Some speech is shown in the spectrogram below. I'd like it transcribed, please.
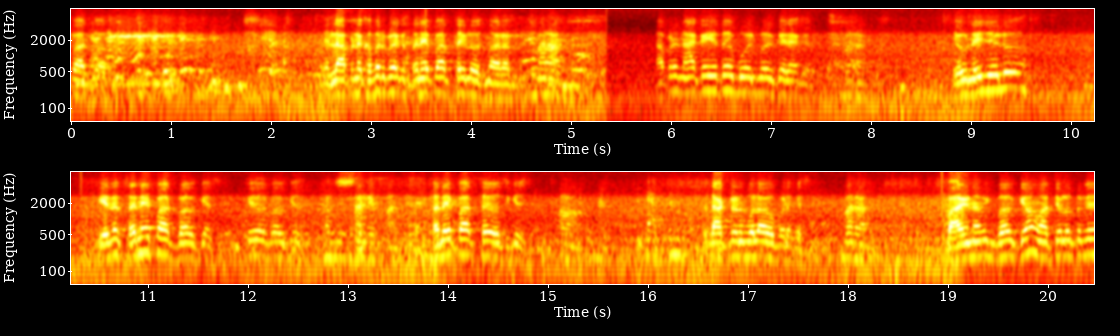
ભાવ. એટલે આપણે ખબર પડે કે તનેપાત થયેલો છે મારા આપણે ના કહીએ તો બોલ બોલ કર્યા કરે. એવું નહીં જોયેલું? એને સનેપાત ભાવ કે છે. કેવો ભાવ કે છે? સનેપાત સનેપાત થયો છે કે છે? ડાક્ટર બોલાવવો પડે કે છે? બરાબર. પારિણામિક ભાવ ક્યાં વાંચેલો તમે?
